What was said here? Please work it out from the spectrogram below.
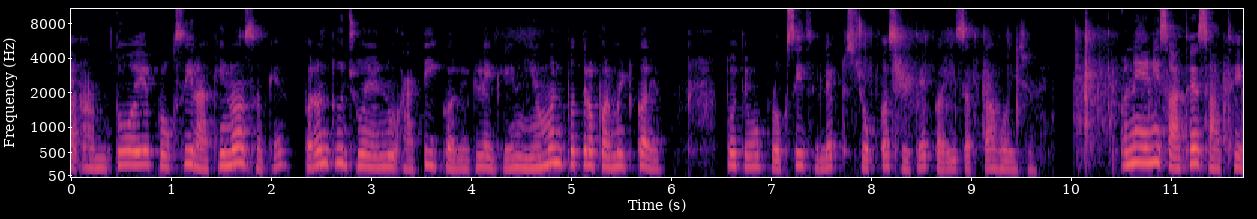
આમ તો એ પ્રોક્સી રાખી ન શકે, પરંતુ જો એનું આર્ટિકલ એટલે કે નિયમનપત્ર પરમિટ કરે, તો તેઓ પ્રોક્સી સિલેક્ટ ચોક્કસ રીતે કરી શકતા હોય છે. અને એની સાથે સાથે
